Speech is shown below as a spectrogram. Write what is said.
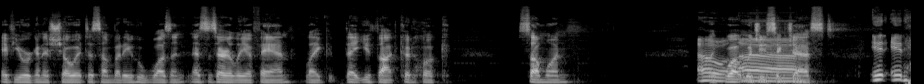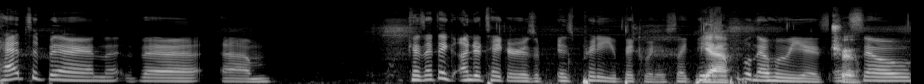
if you were going to show it to somebody who wasn't necessarily a fan like that you thought could hook someone? Oh, like what would you uh, suggest? It it had to been the um because I think Undertaker is is pretty ubiquitous. Like people, Yeah. people know who he is. True. And so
